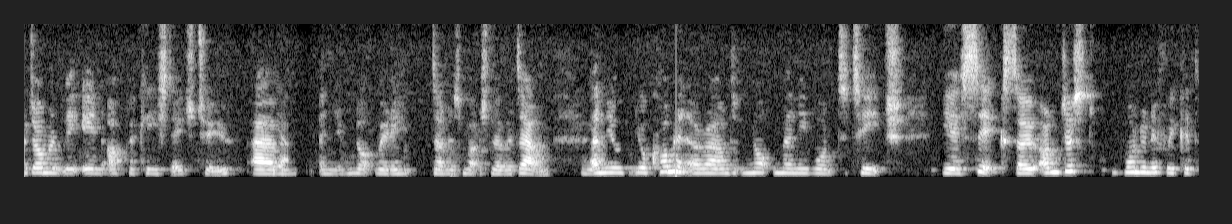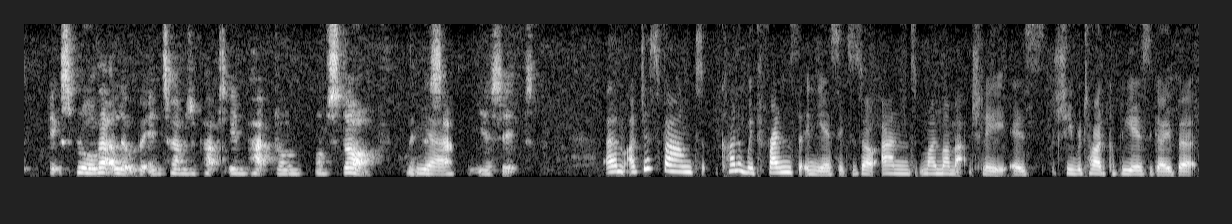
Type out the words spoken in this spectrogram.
predominantly in upper key stage two um, Yeah. and you've not really done as much lower down. Yeah. And your, your comment around not many want to teach year six. So I'm just wondering if we could explore that a little bit in terms of perhaps impact on, on staff with Yeah. in year six. Um, I've just found kind of with friends that in year six as well, and my mum actually is she retired a couple of years ago, but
